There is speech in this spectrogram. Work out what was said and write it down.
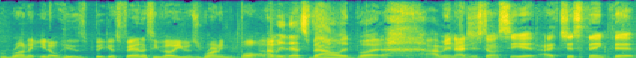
running. You know his biggest fantasy value is running the ball. I mean that's valid, but I mean I just don't see it. I just think that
